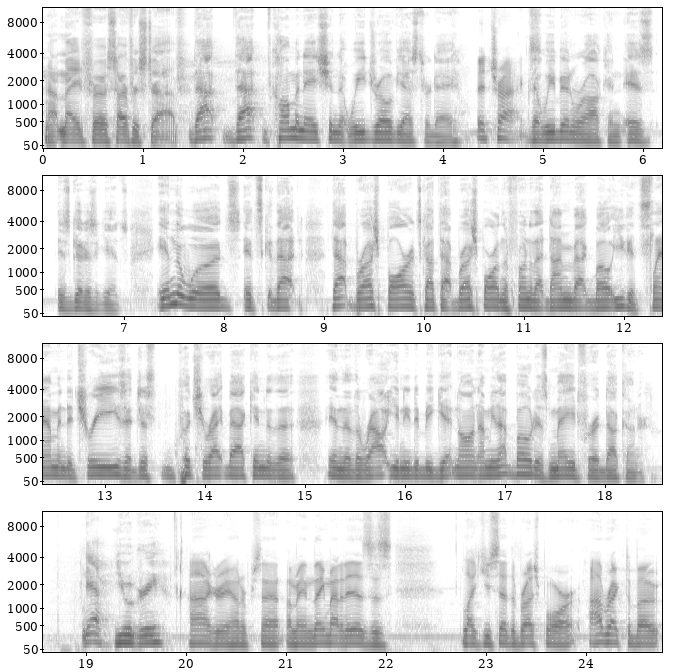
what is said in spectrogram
not made for a surface drive. That that combination that we drove yesterday It tracks. that we've been rocking is as good as it gets. In the woods, it's that that brush bar. It's got that brush bar on the front of that Diamondback boat. You could slam into trees. It just puts you right back into the into the route you need to be getting on. I mean, that boat is made for a duck hunter. Yeah, You agree? I agree 100%. I mean, the thing about it is, is like you said, the brush bar. I wrecked a boat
